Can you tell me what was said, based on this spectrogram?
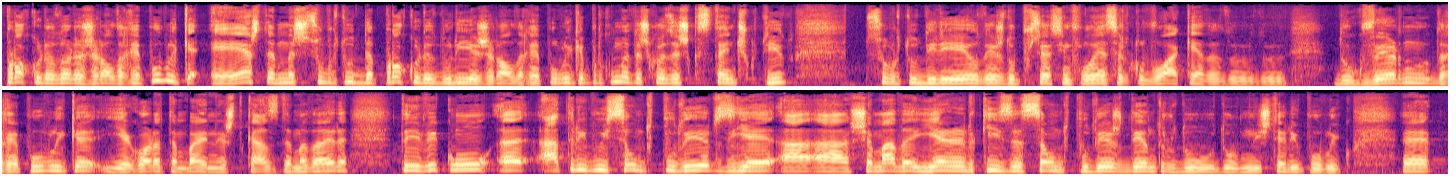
Procuradora-Geral da República, é esta, mas sobretudo da Procuradoria-Geral da República, porque uma das coisas que se tem discutido sobretudo diria eu, desde o processo influencer que levou à queda do, do, do, governo da República e agora também neste caso da Madeira, tem a ver com a, a atribuição de poderes e a, a, a, chamada hierarquização de poderes dentro do, do Ministério Público. Uh,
